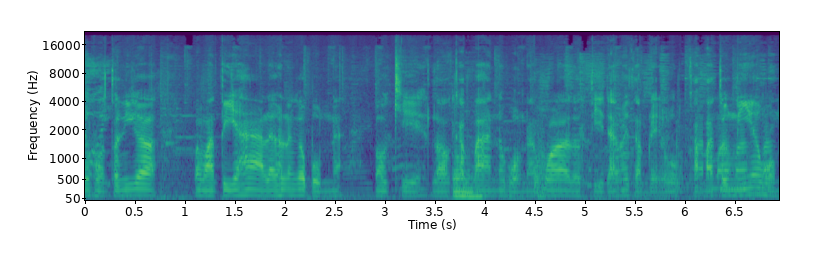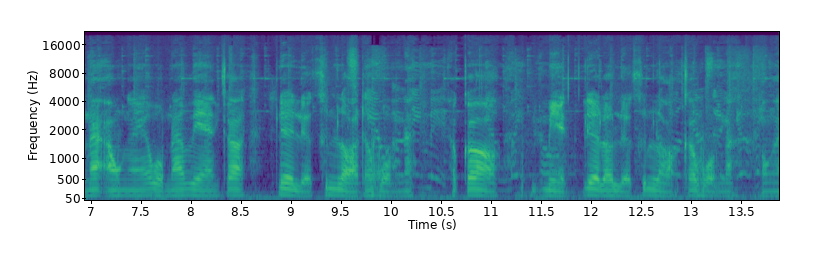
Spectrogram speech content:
ครับผมตอนนี้ก็ประมาณตีห้าแล้วนะครับผมนะโอเครอกลับบ้านนะผมนะ เพราะว่าเราตีได้ไม่สำเร็จครับผมกลับมาตรงนี้ครับผมนะ เอาไงครับผมนะแวนก็ เลื่อยเหลือขึ้นหลอดครับผมนะ แล้วก็เมดเลือดเราเหลือขึ้นหลอดครับผมนะเอาไง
